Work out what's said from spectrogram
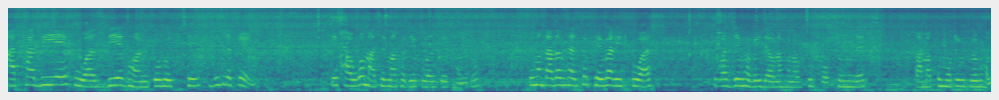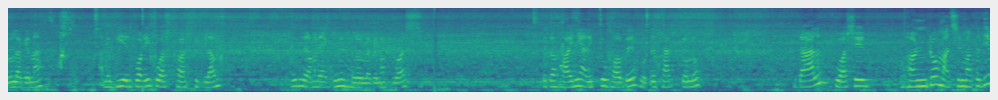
মাথা দিয়ে, কুয়াশ দিয়ে ঘন্ট হচ্ছে, বুঝলে ফ্রেন্ড কে খাও গো, মাছের মাথা দিয়ে কুয়াশ দিয়ে ঘন্ট? তোমার দাদা ভাইয়ের তো ফেভারিট কুয়াশ। কুয়াশ যেভাবেই দাও না কেন, খুব পছন্দের। আমার তো মোটের উপরে ভালো লাগে না। আমি বিয়ের পরেই কুয়াশ খাওয়া শিখলাম। বুঝলে? আমার একদমই ভালো লাগে না কুয়াশ। সেটা হয়নি, আর একটু হবে, হতে থাক, চলো। ডাল, কুয়াশের ঘন্ট, মাছের মাথা দিয়ে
